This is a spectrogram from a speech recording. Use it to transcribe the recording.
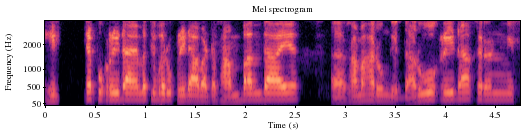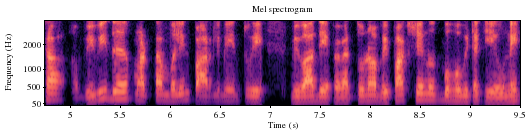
හිටපු ක්‍රීඩා ඇමතිවරු ක්‍රීඩාවට සම්බන්ධය සමහරුන්ගේ දරුවෝ ක්‍රීඩා කරන නිසා විවිධ මට්ටම් වලින් පාර්ලිමේන්තුවේ විවාදය පැවැත්වුණා. විපක්ෂයනුත් බොහෝ විට කියුනේ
